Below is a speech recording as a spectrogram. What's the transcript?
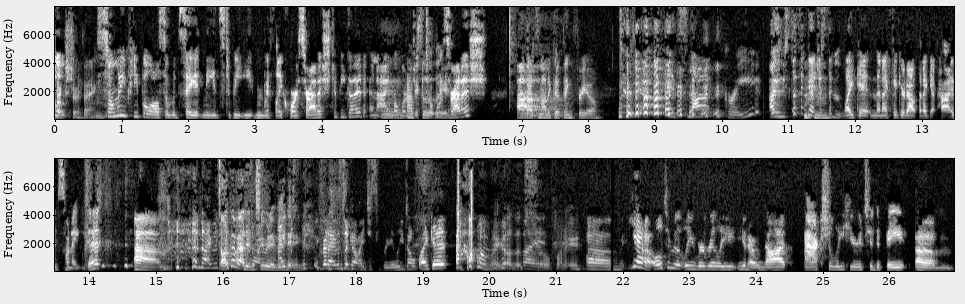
texture thing. So many people also would say it needs to be eaten with like horseradish to be good, and I'm mm. allergic Absolutely. to horseradish. That's not a um, good thing for you. it's not great. I used to think I Mm-hmm. just didn't like it, and then I figured out that I get hives when I eat it. Um, and I was Talk like, about so I- intuitive I just- eating. but I was like, oh, I just really don't like it. Oh my god, that's But- so funny. um, yeah, ultimately, we're really, you know, not actually here to debate um,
